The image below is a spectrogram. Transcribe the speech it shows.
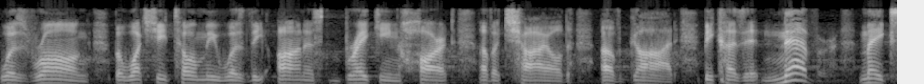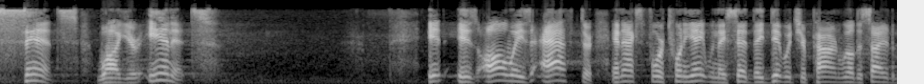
was wrong, but what she told me was the honest, breaking heart of a child of God. Because it never makes sense while you're in it. It is always after. In Acts 4.28, when they said they did what your power and will decided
